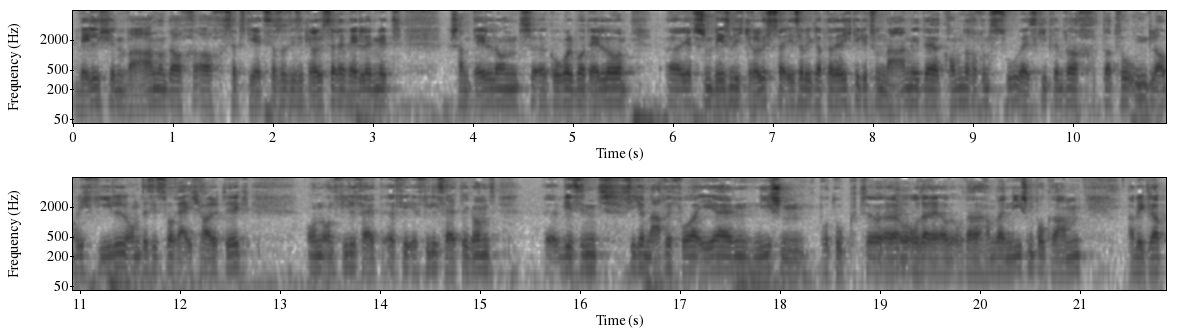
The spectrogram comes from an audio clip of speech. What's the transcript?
Wellchen waren und auch, auch selbst jetzt, also diese größere Welle mit Chantel und äh, Gogol Bordello äh, jetzt schon wesentlich größer ist. Aber ich glaube, der richtige Tsunami, der kommt noch auf uns zu, weil es gibt einfach dort so unglaublich viel und es ist so reichhaltig und, und äh, vielseitig und wir sind sicher nach wie vor eher ein Nischenprodukt oder, oder haben da ein Nischenprogramm. Aber ich glaube,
